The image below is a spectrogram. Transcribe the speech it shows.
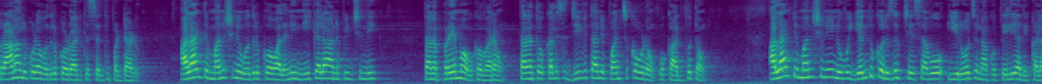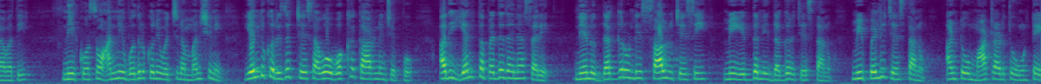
ప్రాణాలు కూడా వదులుకోవడానికి సిద్ధపడ్డాడు. అలాంటి మనిషిని వదులుకోవాలని నీకెలా అనిపించింది? తన ప్రేమ ఒక వరం తనతో కలిసి జీవితాన్ని పంచుకోవడం ఒక అద్భుతం. అలాంటి మనిషిని నువ్వు ఎందుకు రిజెక్ట్ చేశావో ఈ రోజు నాకు తెలియాలి కళావతి. నీకోసం అన్ని వదులుకొని వచ్చిన మనిషిని ఎందుకు రిజెక్ట్ చేశావో ఒక్క కారణం చెప్పు. అది ఎంత పెద్దదైనా సరే నేను దగ్గరుండి సాల్వ్ చేసి మీ ఇద్దరిని దగ్గర చేస్తాను మీ పెళ్ళి చేస్తాను అంటూ మాట్లాడుతూ ఉంటే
